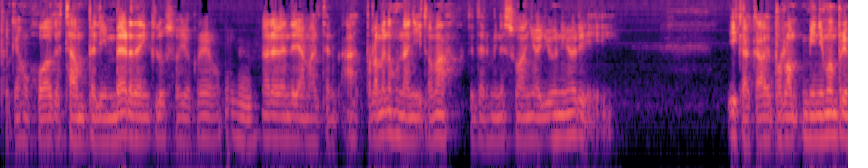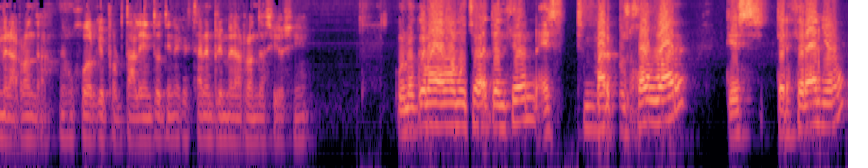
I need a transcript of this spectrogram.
porque es un jugador que está un pelín verde, incluso yo creo. No le vendría mal, ah, por lo menos un añito más, que termine su año junior y, y que acabe por lo mínimo en primera ronda. Es un jugador que por talento tiene que estar en primera ronda sí o sí. Uno que me ha llamado mucho la atención es Marcus Howard, que es tercer año,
